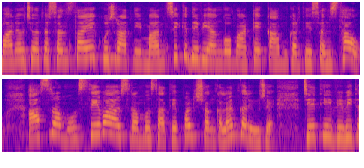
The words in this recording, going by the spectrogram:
માનવજ્યોત સંસ્થાએ ગુજરાતની માનસિક દિવ્યાંગો માટે કામ કરતી સંસ્થાઓ, આશ્રમો, સેવા આશ્રમો સાથે પણ સંકલન કર્યું છે. જેથી વિવિધ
